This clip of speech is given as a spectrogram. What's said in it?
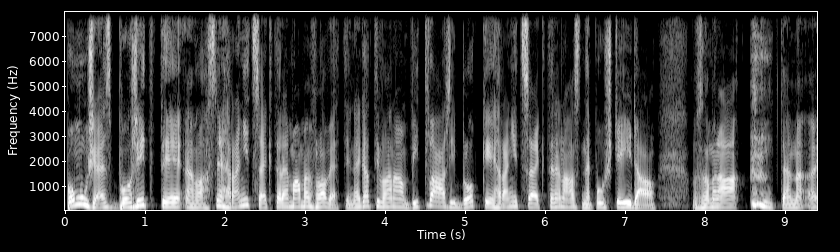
pomůže zbořit ty eh, vlastně hranice, které máme v hlavě. Ty negativa nám vytváří bloky, hranice, které nás nepouštějí dál. To znamená, ten eh,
